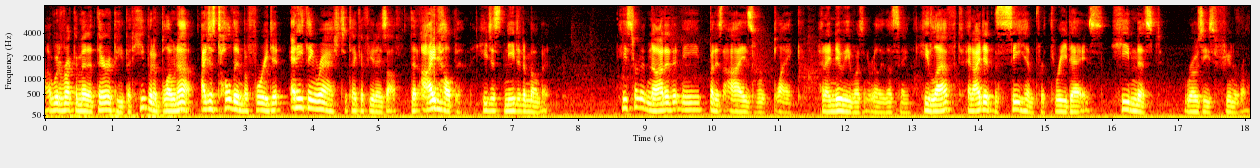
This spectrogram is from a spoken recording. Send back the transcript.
I would have recommended therapy, but he would have blown up. I just told him before he did anything rash to take a few days off that I'd help him. He just needed a moment. He sort of nodded at me, but his eyes were blank, and I knew he wasn't really listening. He left, and I didn't see him for three days. He missed Rosie's funeral.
